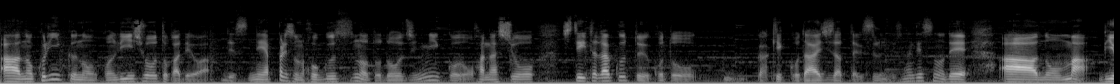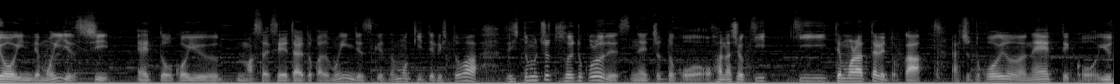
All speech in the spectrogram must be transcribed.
あのクリニックのこの臨床とかではですね、やっぱりそのほぐすのと同時にこうお話をしていただくということが結構大事だったりするんですね。ですので、あのまあ、美容院でもいいですし、えっと、こういうマッサージ整体とかでもいいんですけども聞いてる人はぜひともちょっとそういうところでですねちょっとこうお話を聞いてもらったりとかあちょっとこういうのだねってこう言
